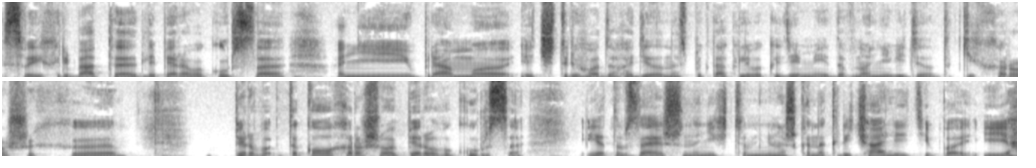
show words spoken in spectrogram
своих ребят, э, для первого курса. Они прям... э, Я четыре года ходила на спектакли в академии и давно не видела таких хороших... перво- такого хорошего первого курса. И я там, знаешь, на них там немножко накричали, типа, и я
